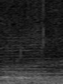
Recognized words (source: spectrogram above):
어.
